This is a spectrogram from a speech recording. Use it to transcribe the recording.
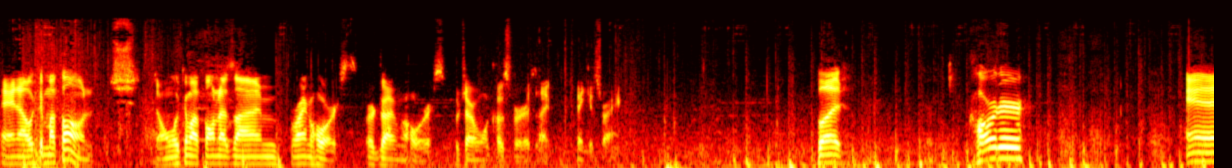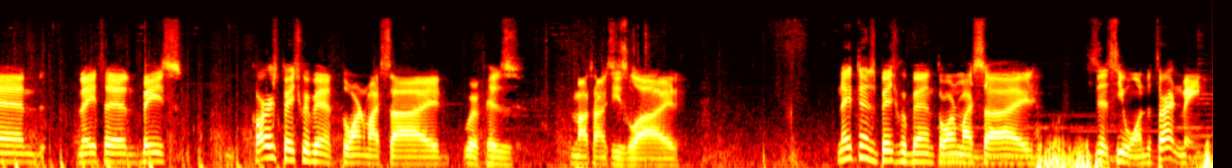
And I look at my phone. Don't look at my phone as I'm riding a horse, or driving a horse, whichever one goes first. I think it's right. But Carter and Nathan base Carter's basically been a thorn in my side with his amount of times he's lied. Nathan's basically been a thorn in my side since he wanted to threaten me.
